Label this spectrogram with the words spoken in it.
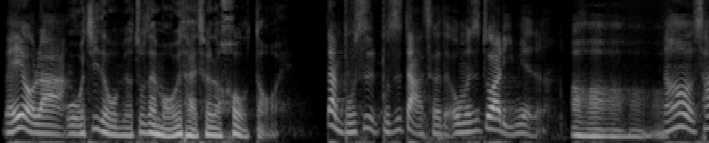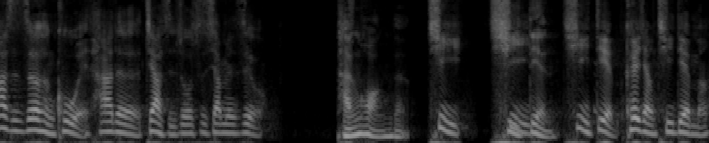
没有啦，我记得我们有坐在某一台车的后斗，哎，但不是不是大车的，我们是坐在里面的。哦哦哦哦哦，然后砂石车很酷诶，它的驾驶座是下面是有弹簧的气气垫，气垫，可以讲气垫吗？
